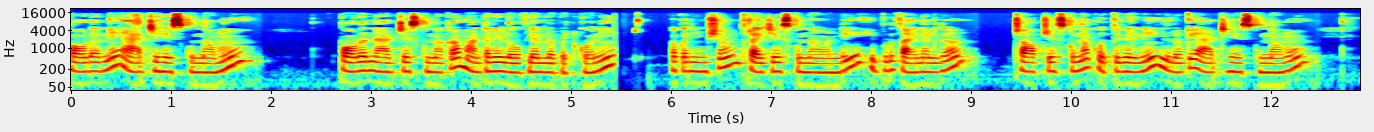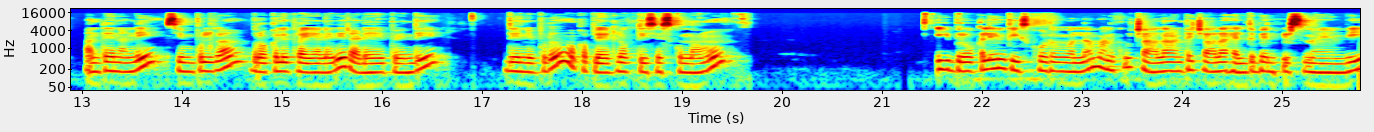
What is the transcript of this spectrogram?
పౌడర్ని యాడ్ చేసేసుకుందాము. పౌడర్ని యాడ్ చేసుకున్నాక మంటని లో ఫ్లేమ్లో పెట్టుకొని ఒక నిమిషం ఫ్రై చేసుకుందామండి. ఇప్పుడు ఫైనల్గా చాప్ చేసుకున్న కొత్తిమీరని ఇందులోకి యాడ్ చేసుకుందాము. అంతేనండి సింపుల్గా బ్రోకలీ ఫ్రై అనేది రెడీ అయిపోయింది. దీన్ని ఇప్పుడు ఒక ప్లేట్లోకి తీసేసుకుందాము. ఈ బ్రోకలీని తీసుకోవడం వల్ల మనకు చాలా అంటే చాలా హెల్త్ బెనిఫిట్స్ ఉన్నాయండి.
